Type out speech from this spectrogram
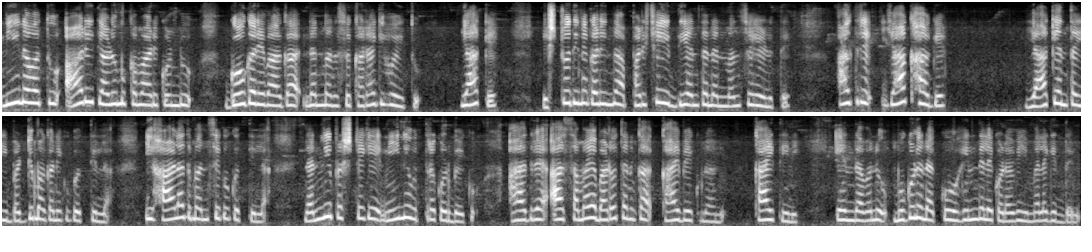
ನೀನವತ್ತು ಆ ರೀತಿ ಅಳುಮುಖ ಮಾಡಿಕೊಂಡು ಗೋಗರೆವಾಗ ನನ್ನ ಮನಸ್ಸು ಕರಗಿ ಹೋಯಿತು. ಯಾಕೆ? ಎಷ್ಟೋ ದಿನಗಳಿಂದ ಪರಿಚಯ ಇದ್ದಿ ಅಂತ ನನ್ನ ಮನಸ್ಸು ಹೇಳುತ್ತೆ. ಆದರೆ ಯಾಕೆ ಹಾಗೆ? ಯಾಕೆ ಅಂತ ಈ ಬಡ್ಡಿ ಮಗನಿಗೂ ಗೊತ್ತಿಲ್ಲ. ಈ ಹಾಳಾದ ಮನಸ್ಸಿಗೂ ಗೊತ್ತಿಲ್ಲ. ನನ್ನ ಪ್ರಶ್ನೆಗೆ ನೀನೇ ಉತ್ತರ ಕೊಡಬೇಕು. ಆದರೆ ಆ ಸಮಯ ಬರೋ ತನಕ ಕಾಯಬೇಕು ನಾನು. ಕಾಯ್ತೀನಿ ಎಂದವನು ಮುಗುಳುನಕ್ಕೂ ಹಿಂದೆಲೆ ಕೊಡವಿ ಮಲಗಿದ್ದೆವು.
